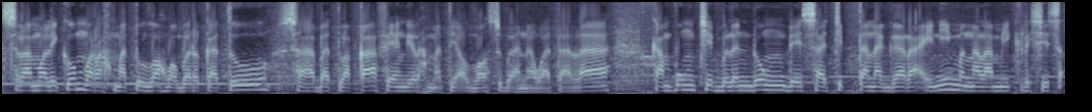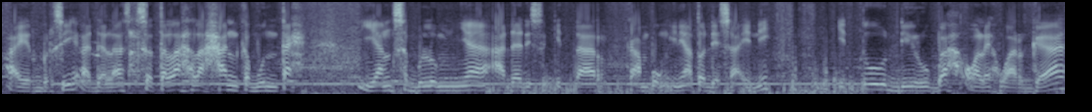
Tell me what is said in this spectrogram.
Assalamualaikum warahmatullahi wabarakatuh. Sahabat wakaf yang dirahmati Allah subhanahu wa ta'ala Kampung Cibelendung Desa Ciptanagara ini mengalami krisis air bersih adalah setelah lahan kebun teh yang sebelumnya ada di sekitar kampung ini atau desa ini itu dirubah oleh warga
